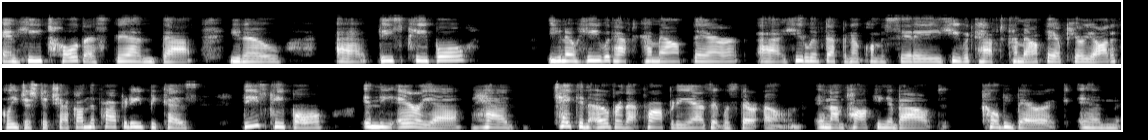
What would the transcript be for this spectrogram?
And he told us then that, you know, uh, these people you know, he would have to come out there. Uh, he lived up in Oklahoma City. He would have to come out there periodically just to check on the property because these people in the area had taken over that property as it was their own. And I'm talking about Kobe Barrick and,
